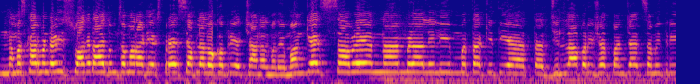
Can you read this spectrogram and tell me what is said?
नमस्कार मंडळी स्वागत आहे तुमचं मराठी एक्सप्रेस आपल्या लोकप्रिय चॅनलमध्ये. मंगेश साबळे यांना मिळालेली मतं किती आहेत? तर जिल्हा परिषद पंचायत समिती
